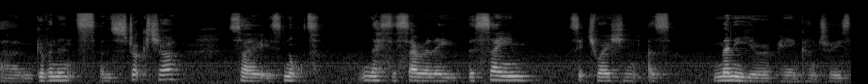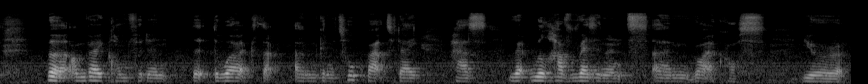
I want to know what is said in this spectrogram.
um, governance and structure. So it's not necessarily the same situation as many European countries, but I'm very confident that the work that I'm going to talk about today has will have resonance um, right across Europe.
